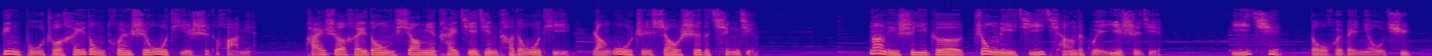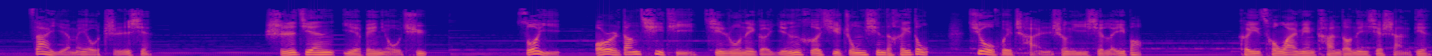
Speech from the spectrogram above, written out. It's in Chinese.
并捕捉黑洞吞噬物体时的画面。拍摄黑洞消灭太接近它的物体，让物质消失的情景。那里是一个重力极强的诡异世界，一切都会被扭曲，再也没有直线。时间也被扭曲，所以偶尔当气体进入那个银河系中心的黑洞，就会产生一些雷暴，可以从外面看到那些闪电。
